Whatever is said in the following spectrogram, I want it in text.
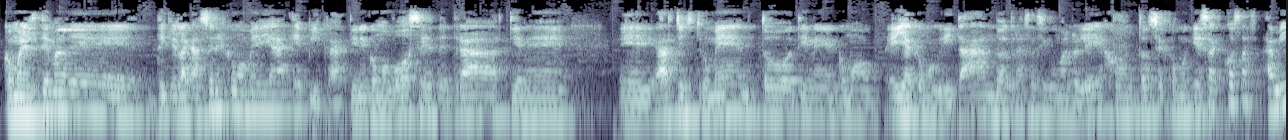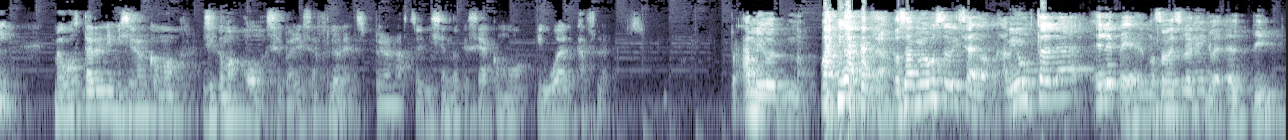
como el tema de, de que la canción es como media épica, tiene como voces detrás, tiene eh, harto instrumento, tiene como ella como gritando atrás así como a lo lejos, entonces como que esas cosas a mí me gustaron y me hicieron como decir como, oh, se parece a Florence, pero no estoy diciendo que sea como igual a Florence. Amigo, no. o sea, me gusta, dice algo. A mí me gusta la LP, no sé decirlo en inglés, LP.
